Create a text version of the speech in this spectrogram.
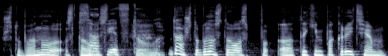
чтобы оно оставалось... Соответствовало. Да, чтобы оно оставалось а, таким покрытием,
